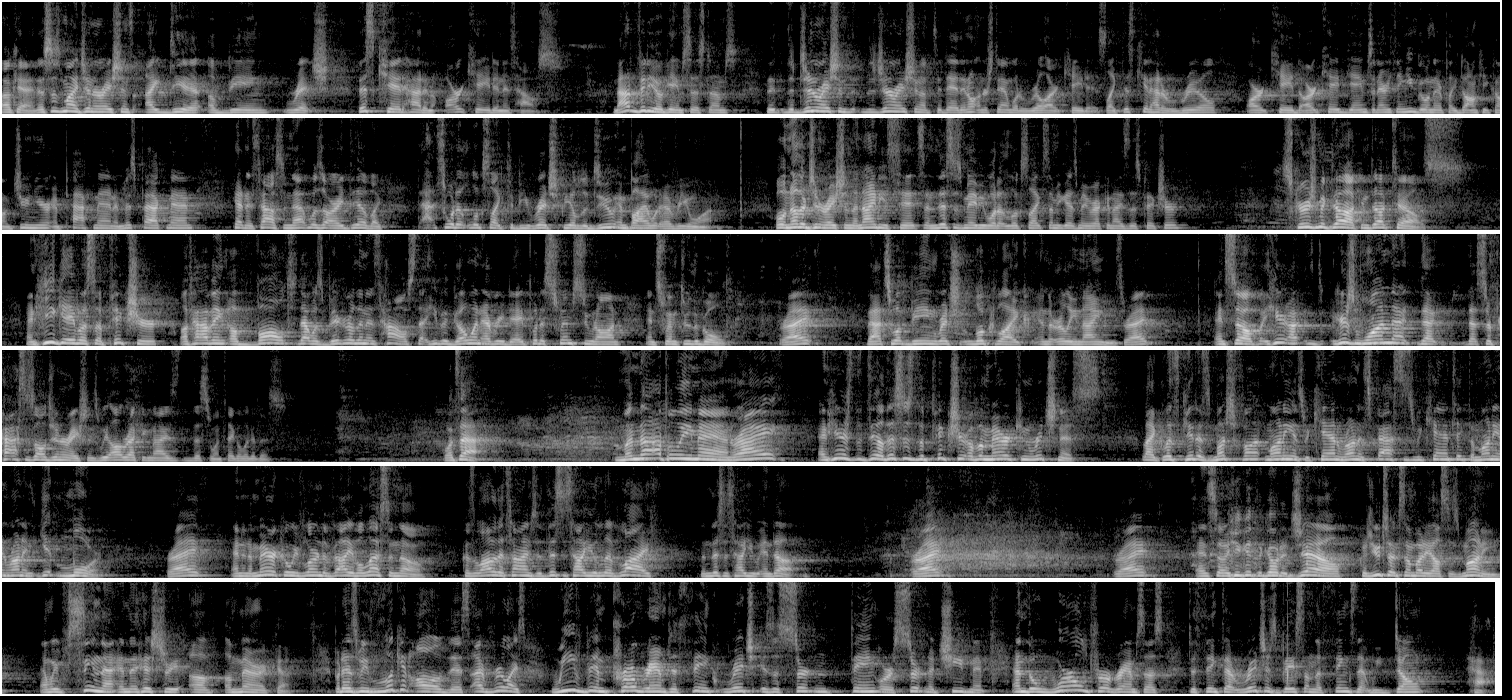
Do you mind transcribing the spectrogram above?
Okay, this is my generation's idea of being rich. This kid had an arcade in his house. Not video game systems. The, the, generation, the generation of today, they don't understand what a real arcade is. Like this kid had a real arcade, the arcade games and everything. You can go in there and play Donkey Kong Jr. and Pac-Man and Ms. Pac-Man. He had in his house, and that was our idea of like, that's what it looks like to be rich, to be able to do and buy whatever you want. Well, another generation, the 90s hits, and this is maybe what it looks like. Some of you guys may recognize this picture. Scrooge McDuck and DuckTales. And he gave us a picture of having a vault that was bigger than his house that he would go in every day, put a swimsuit on, and swim through the gold, right? That's what being rich looked like in the early 90s, right? And so, but here, uh, here's one that, that, that surpasses all generations. We all recognize this one. Take a look at this. What's that? Monopoly Man, right? And here's the deal this is the picture of American richness. Like, let's get as much fun, money as we can, run as fast as we can, take the money and run and get more, right? And in America, we've learned a valuable lesson, though, because a lot of the times, if this is how you live life, then this is how you end up, right? right? And so you get to go to jail because you took somebody else's money. And we've seen that in the history of America. But as we look at all of this, I've realized we've been programmed to think rich is a certain thing or a certain achievement. And the world programs us to think that rich is based on the things that we don't have,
